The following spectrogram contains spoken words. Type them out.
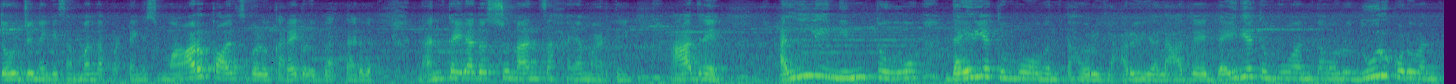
ದೌರ್ಜನ್ಯಕ್ಕೆ ಸಂಬಂಧಪಟ್ಟಂಗೆ ಸುಮಾರು ಕಾಲ್ಸ್ಗಳು ಕರೆಗಳು ಬರ್ತಾ ಇರುವೆ. ನನ್ನ ಕೈಲಾದಷ್ಟು ನಾನು ಸಹಾಯ ಮಾಡ್ತೀನಿ. ಆದರೆ ಅಲ್ಲಿ ನಿಂತು ಧೈರ್ಯ ತುಂಬುವಂತಹವರು ಯಾರೂ ಇರಲ್ಲ. ಆದರೆ ಧೈರ್ಯ ತುಂಬುವಂಥವರು ದೂರು ಕೊಡುವಂಥ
